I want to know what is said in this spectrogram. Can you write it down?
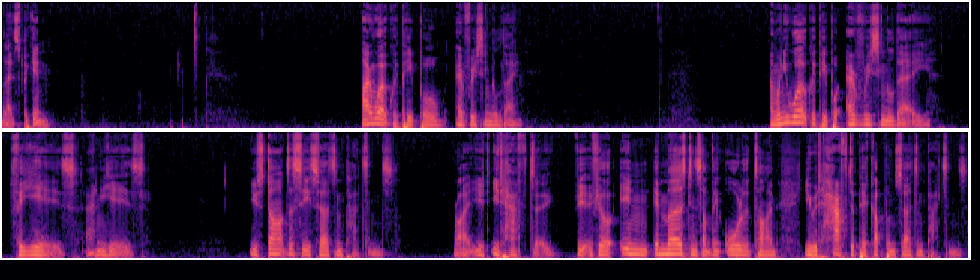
let's begin. I work with people every single day. And when you work with people every single day for years and years, you start to see certain patterns, right? You'd, you'd have to. If, you, if you're in immersed in something all of the time, you would have to pick up on certain patterns.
